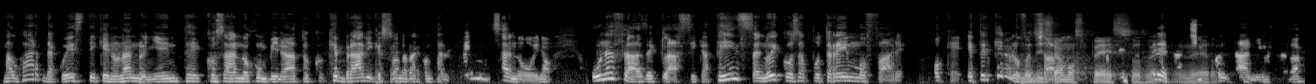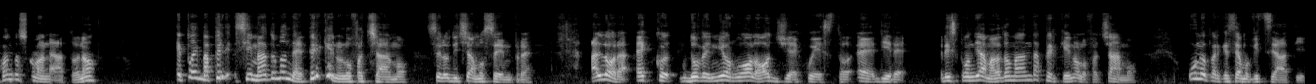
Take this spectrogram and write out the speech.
ma guarda questi che non hanno niente, cosa hanno combinato, che bravi che sono a raccontare. Pensa a noi, no? Una frase classica, pensa a noi cosa potremmo fare. Ok, e perché non lo, lo facciamo? Lo diciamo spesso, sì, è 50 anni, quando sono nato, no? E poi, ma per... sì, ma la domanda è perché non lo facciamo se lo diciamo sempre? Allora, ecco dove il mio ruolo oggi è questo, è dire rispondiamo alla domanda perché non lo facciamo. Uno, perché siamo viziati.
